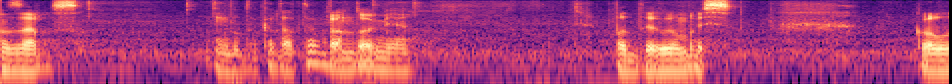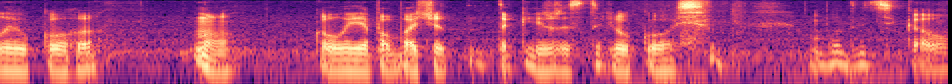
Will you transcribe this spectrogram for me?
зараз буду катати в рандомі. Подивимось, коли у кого. Ну, коли я побачу такий же стиль у когось. Буде цікаво.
